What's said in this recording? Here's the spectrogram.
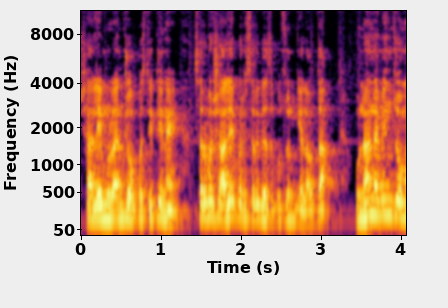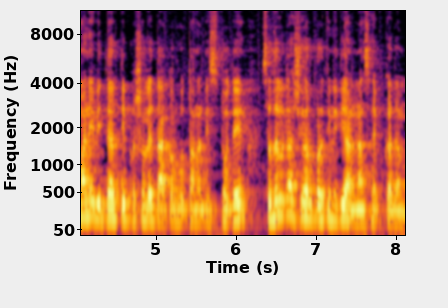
शालेय मुलांच्या उपस्थितीने सर्व शालेय परिसर गजबजून गेला होता. पुन्हा नवीन जोमाने विद्यार्थी प्रशालेत दाखल होताना दिसत होते. सदलगा शहर प्रतिनिधी अण्णासाहेब कदम.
